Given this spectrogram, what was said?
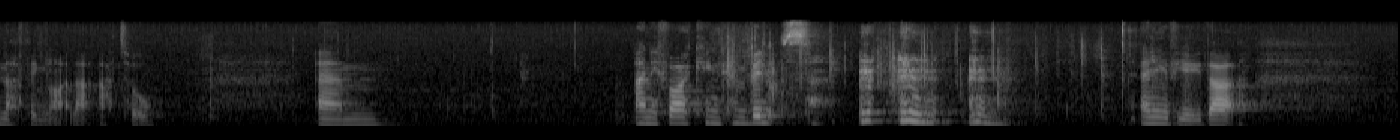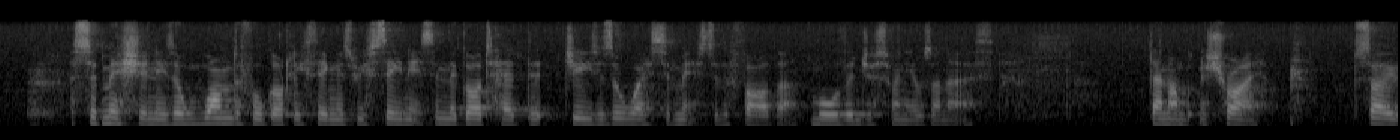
nothing like that at all. Um, and if I can convince any of you that submission is a wonderful godly thing, as we've seen. It's in the Godhead that Jesus always submits to the Father more than just when he was on earth. Then I'm going to try. So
